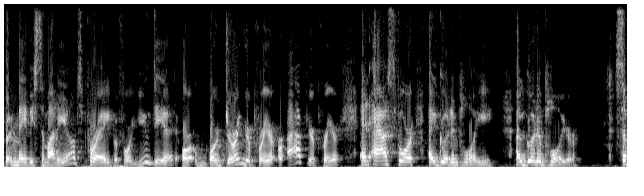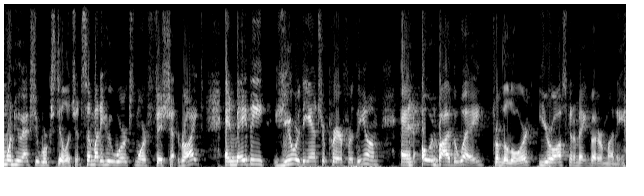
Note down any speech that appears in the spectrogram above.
but maybe somebody else prayed before you did, or, or during your prayer, or after your prayer, and asked for a good employee, a good employer, Someone who actually works diligent, somebody who works more efficient, right? And maybe you were the answer prayer for them. And oh, and by the way, from the Lord, you're also going to make better money.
